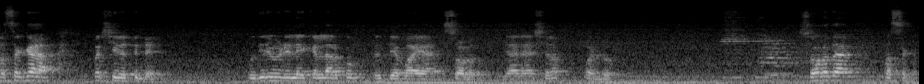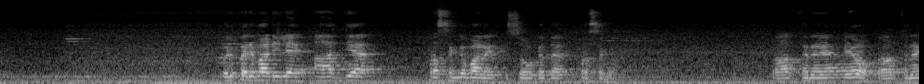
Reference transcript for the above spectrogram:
പ്രസംഗ പരിശീലനത്തിന്റെ പുതിയ വീഡിയോയിലേക്ക് എല്ലാവർക്കും ഹൃദ്യമായ സ്വാഗതം. ഞാൻ അഷറഫ് വണ്ടൂർ. സ്വാഗത പ്രസംഗം. ഒരു പരിപാടിയിലെ ആദ്യ പ്രസംഗമാണ് സ്വാഗത പ്രസംഗം. പ്രാർത്ഥനയോ പ്രാർത്ഥന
